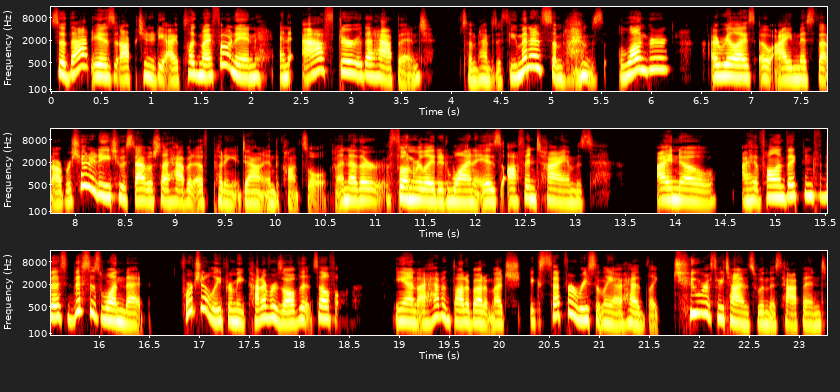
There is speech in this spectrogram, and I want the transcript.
So that is an opportunity. I plug my phone in, and after that happened, sometimes a few minutes, sometimes longer, I realized, oh, I missed that opportunity to establish that habit of putting it down in the console. Another phone related one is oftentimes I know I have fallen victim to this. This is one that, fortunately for me, kind of resolved itself. And I haven't thought about it much, except for recently. I've had like two or three times when this happened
